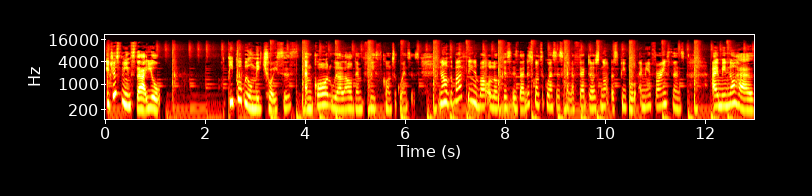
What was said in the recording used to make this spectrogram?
It just means that, yo, people will make choices and God will allow them face consequences. Now, the bad thing about all of this is that these consequences can affect us not as people. I mean, for instance, I may not have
